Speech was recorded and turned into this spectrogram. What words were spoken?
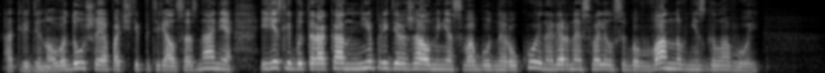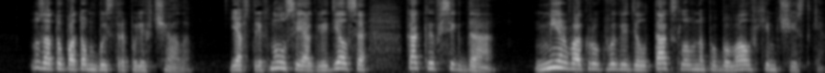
От ледяного душа я почти потерял сознание, и если бы таракан не придержал меня свободной рукой, наверное, свалился бы в ванну вниз головой. Но зато потом быстро полегчало. Я встряхнулся и огляделся, как и всегда. Мир вокруг выглядел так, словно побывал в химчистке.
